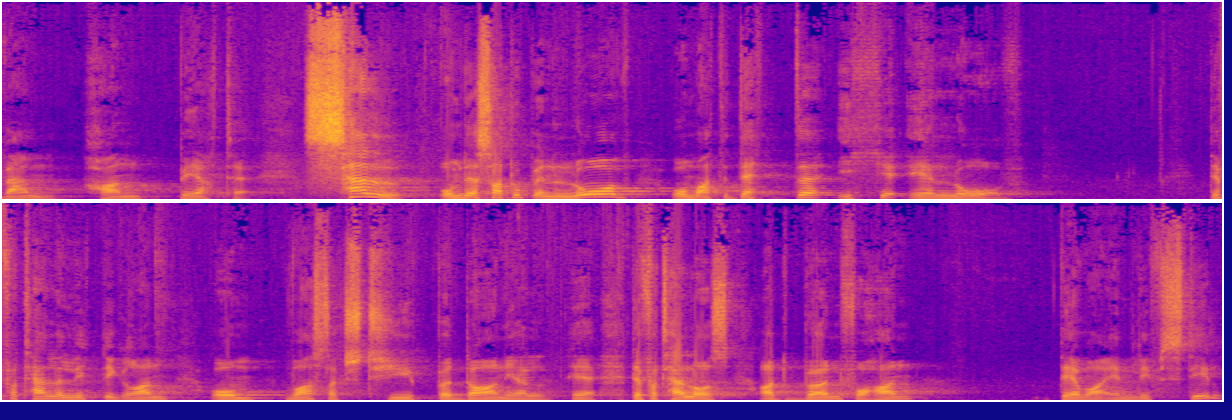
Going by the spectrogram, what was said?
hvem han ber til. Selv om det er satt opp en lov om at dette ikke er lov. Det forteller litt om hva slags type Daniel er. Det forteller oss at bønn for han, det var en livsstil.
